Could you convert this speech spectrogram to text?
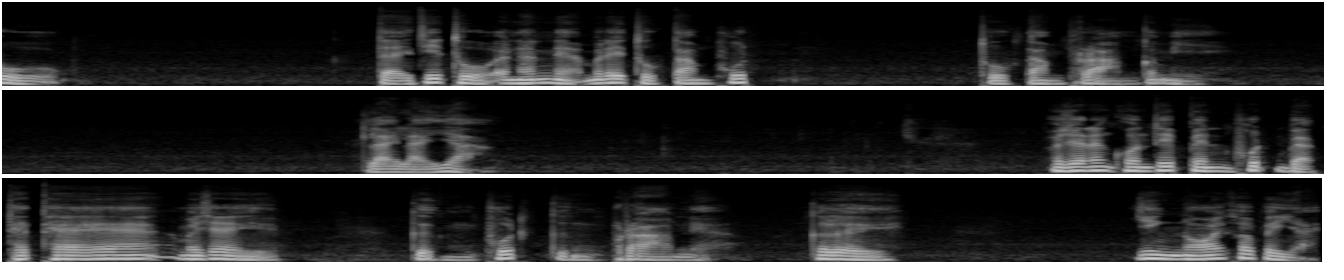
ถูก แต่ที่ถูกอันนั้นเนี่ยไม่ได้ถูกตามพุทธ ถูกตามพราหมณ์ก็มี หลาย ๆ อย่าง เพราะฉะนั้นคนที่เป็นพุทธแบบแท้ ๆ ไม่ใช่กึ่งพุทธกึ่งพราหมณ์เนี่ย ก็เลย ยิ่งน้อยเข้าไปใหญ่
